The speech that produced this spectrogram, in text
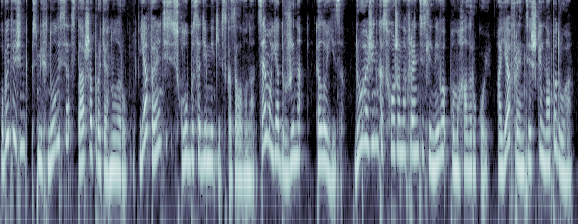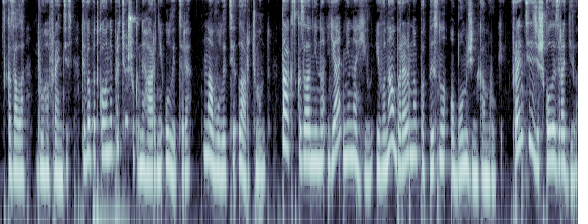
Обидві жінки усміхнулися, старша протягнула руку. Я Френсіс із клубу садівників, сказала вона. Це моя дружина Елоїза. Друга жінка, схожа на Френсіс, ліниво помахала рукою. А я Френсіс, шкільна подруга, сказала друга Френсіс. Ти випадково не працюєш у книгарні у лицаря на вулиці Ларчмонт. Так, сказала Ніна, я Ніна Гіл, і вона обережно потиснула обом жінкам руки. Френсіс зі школи зраділа.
